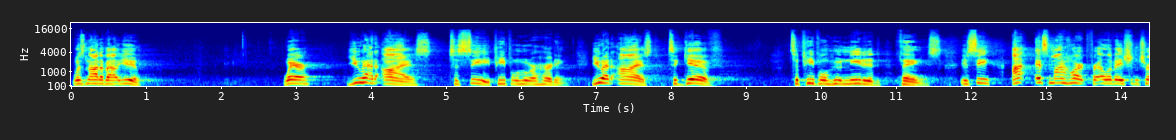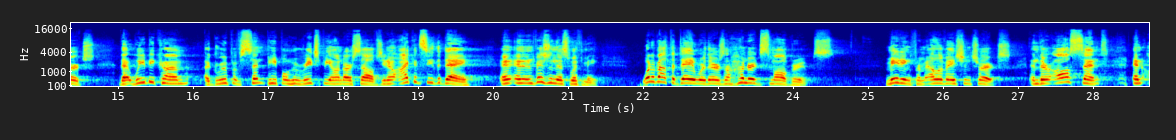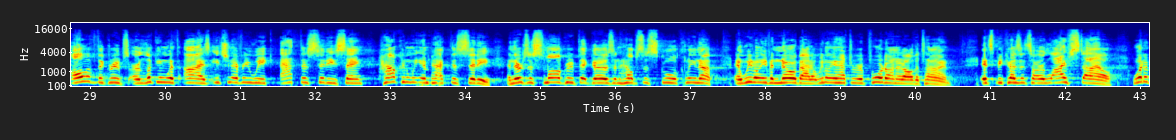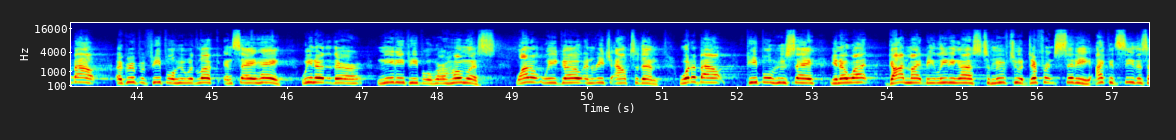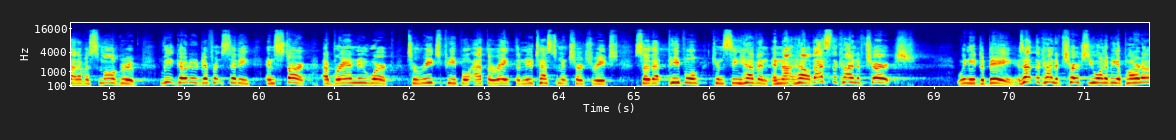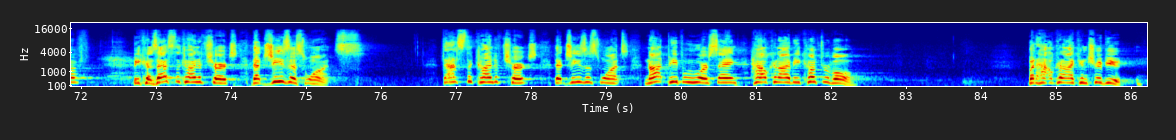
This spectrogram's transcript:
was not about you. Where you had eyes to see people who are hurting, you had eyes to give to people who needed things. You see, I, it's my heart for Elevation Church that we become a group of sent people who reach beyond ourselves. You know, I could see the day, and, and envision this with me. What about the day where there's a hundred small groups meeting from Elevation Church, and they're all sent and all of the groups are looking with eyes each and every week at this city saying, How can we impact this city? And there's a small group that goes and helps the school clean up, and we don't even know about it. We don't even have to report on it all the time. It's because it's our lifestyle. What about a group of people who would look and say, Hey, we know that there are needy people who are homeless. Why don't we go and reach out to them? What about people who say, you know what? God might be leading us to move to a different city. I could see this out of a small group. Go to a different city and start a brand new work to reach people at the rate the New Testament church reached so that people can see heaven and not hell. That's the kind of church we need to be. Is that the kind of church you want to be a part of? Because that's the kind of church that Jesus wants. That's the kind of church that Jesus wants, not people who are saying, How can I be comfortable? But how can I contribute?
